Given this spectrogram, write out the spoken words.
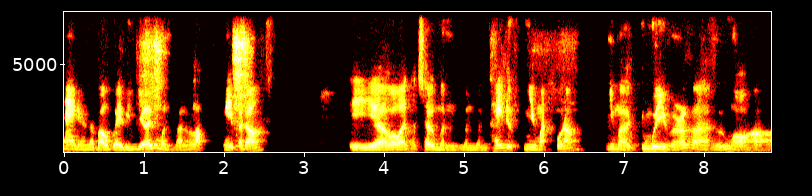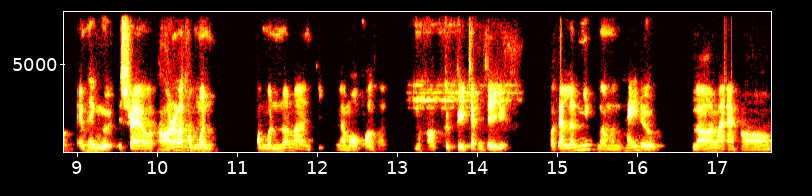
hai nữa là bảo vệ biên giới của mình và nó lập nghiệp ở đó. Thì ờ, uh, qua bển thật sự mình mình mình thấy được nhiều mặt của nó nhưng mà trung quy và rất là ngưỡng mộ họ em thấy người Israel họ rất là thông minh. Thông minh nó là là một phần thôi mà họ cực kỳ chăm chỉ. Và cái lớn nhất mà mình thấy được đó là họ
